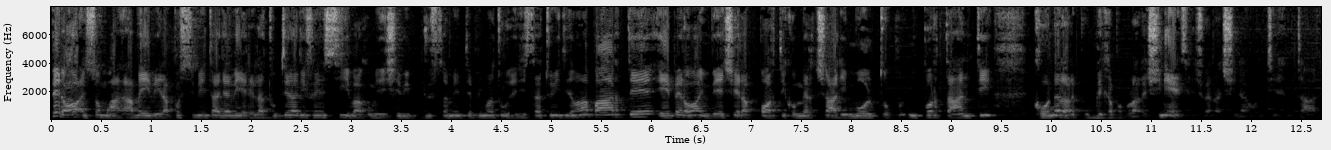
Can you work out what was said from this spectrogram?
però insomma avevi la possibilità di avere la tutela difensiva, come dicevi giustamente prima tu, degli Stati Uniti da una parte e però invece rapporti commerciali molto importanti con la Repubblica Popolare Cinese, cioè la Cina continentale.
